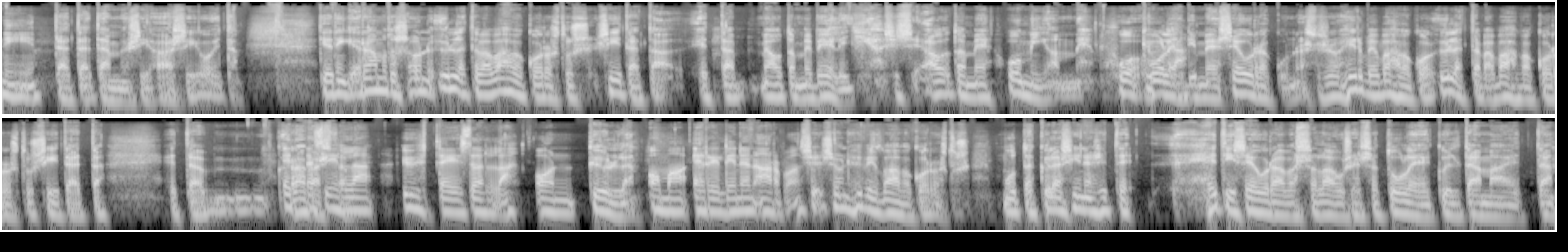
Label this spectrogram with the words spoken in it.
niin. tätä tämmöisiä asioita. Tietenkin raamatussa on yllättävän vahva korostus siitä, että, että me autamme veljiä, siis autamme omiamme, huo, huolehdimme seurakunnassa. Se on hirveän vahva, yllättävän vahva korostus siitä, että Että, että sillä yhteisöllä on kyllä. oma erillinen arvonsa. Se, se on hyvin vahva korostus, mutta kyllä siinä sitten heti seuraavassa lauseessa tulee kyllä tämä, että,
